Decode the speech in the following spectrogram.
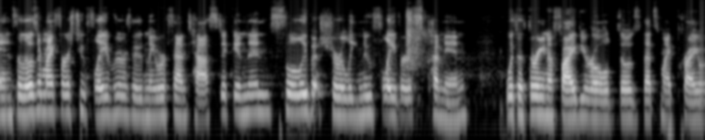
And so those are my first two flavors, and they were fantastic. And then slowly but surely, new flavors come in with a three and a five year old. Those that's my priority.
